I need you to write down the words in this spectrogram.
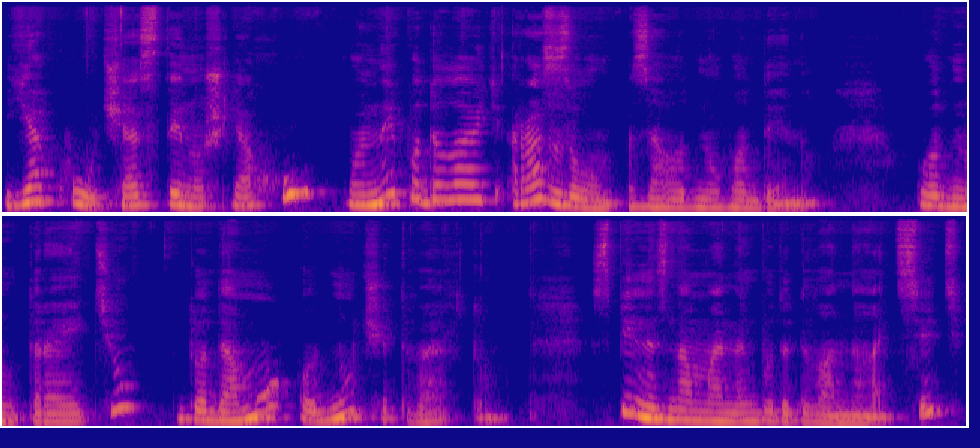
яку частину шляху вони подолають разом за одну годину. Одну третю додамо одну четверту. Спільний знаменник буде 12.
